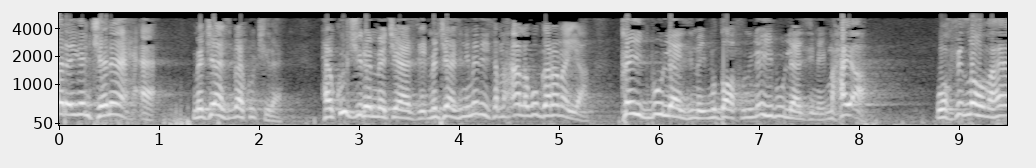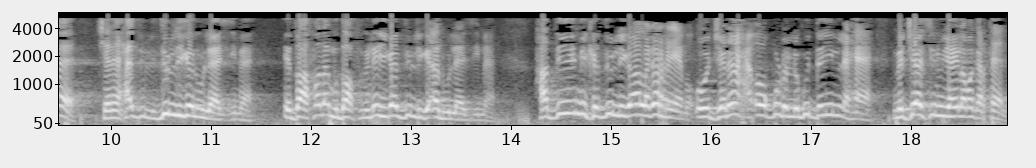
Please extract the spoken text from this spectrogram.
Ereygan janaax ah majaaz baa ku jira. Ha ku jira majaazi majaaznimadiisa maxaa lagu garanayaa? Qayd buu laazimay mudaafun ilayhi buu laazimay. Maxay ah? Wakfid lahumaa he janaaxa dulli dulliganuu laazimaa idaafada mudaafun ilayhiga dulliga abuu laazimaa haddii iminka dulligaa laga reebo oo janaaxa oo qura lagu dayn lahaa majaaz inuu yahay lama garteen.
